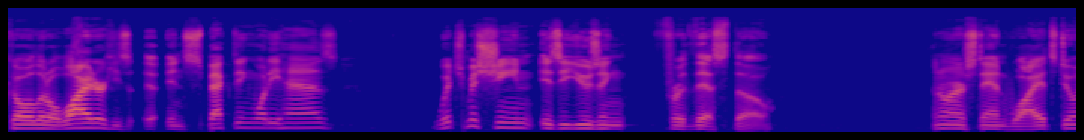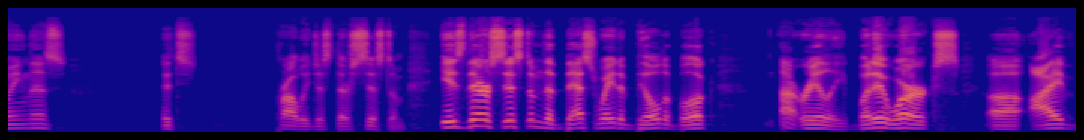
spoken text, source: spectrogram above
go a little wider. He's uh, inspecting what he has. Which machine is he using for this, though? I don't understand why it's doing this. It's probably just their system. Is their system the best way to build a book? Not really, but it works. Uh, I've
